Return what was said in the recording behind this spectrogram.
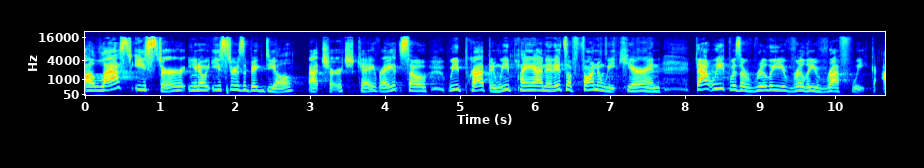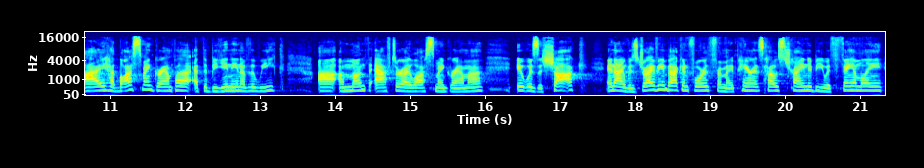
Uh, last Easter, you know, Easter is a big deal at church, okay, right? So we prep and we plan, and it's a fun week here. And that week was a really, really rough week. I had lost my grandpa at the beginning of the week. Uh, a month after I lost my grandma, it was a shock. And I was driving back and forth from my parents' house trying to be with family.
